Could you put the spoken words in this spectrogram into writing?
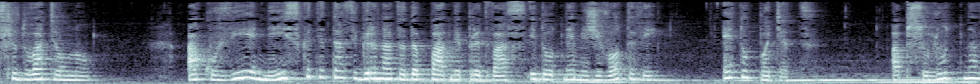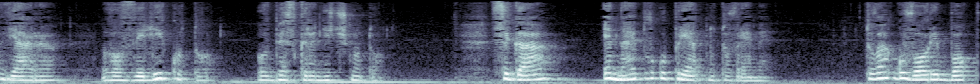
Следователно, ако вие не искате тази граната да падне пред вас и да отнеме живота ви, ето пътят. Абсолютна вяра в великото, в безграничното. Сега е най-благоприятното време. Това говори Бог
